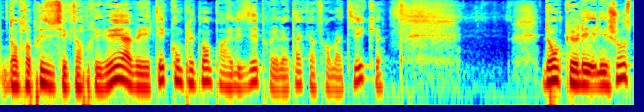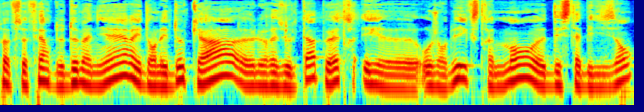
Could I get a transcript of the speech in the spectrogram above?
d'entreprises du secteur privé avaient été complètement paralysés par une attaque informatique. Donc euh, les, choses peuvent se faire de deux manières et dans les deux cas, euh, le résultat peut être euh, aujourd'hui extrêmement déstabilisant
